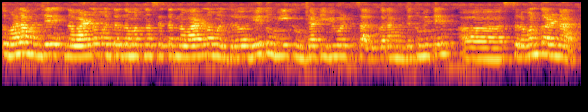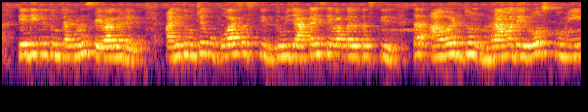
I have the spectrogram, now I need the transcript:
तुम्हाला म्हणजे नवार्ण मंत्र जमत नसेल तर नवार्ण मंत्र हे तुम्ही तुमच्या टी व्हीवरती चालू करा. म्हणजे तुम्ही ते श्रवण करणार ते देखील तुमच्याकडून सेवा घडेल. आणि तुमचे उपवास असतील तुम्ही ज्या काही सेवा करत असतील तर आवर्जून घरामध्ये रोज तुम्ही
